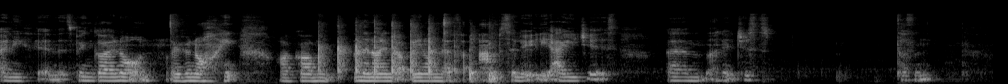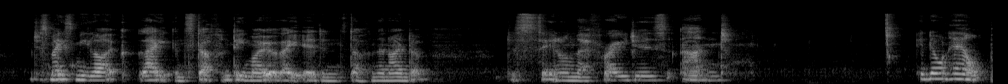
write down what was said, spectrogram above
anything that's been going on overnight. I come and then I end up being on there for absolutely ages um, and it just doesn't it just makes me like late and stuff and demotivated and stuff and then I end up just sitting on there for ages and it don't help.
